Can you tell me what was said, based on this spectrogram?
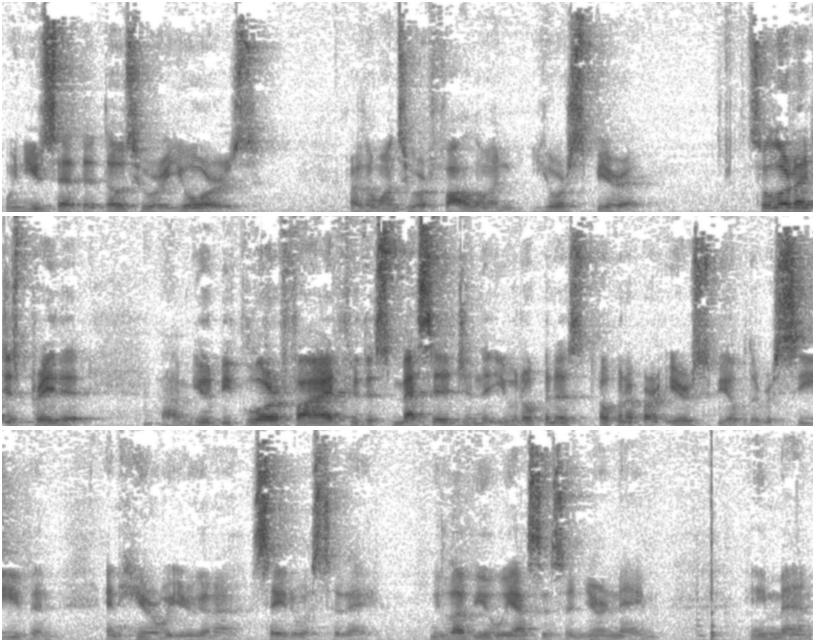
When you said that those who are yours are the ones who are following your spirit. So, Lord, I just pray that um, you would be glorified through this message and that you would open us open up our ears to be able to receive and, and hear what you're going to say to us today. We love you. We ask this in your name. Amen.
